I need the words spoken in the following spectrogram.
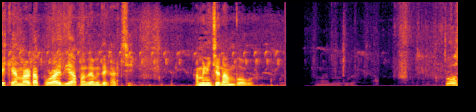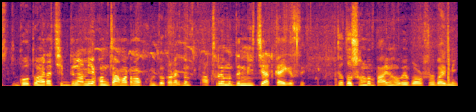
এই ক্যামেরাটা পড়াই দিয়ে আপনাদের আমি দেখাচ্ছি। আমি নিচে নামবো আবার। তো গৌতম হাতে ছিপ দিলাম আমি এখন জামা টামা খুলবো কারণ একদম পাথরের মধ্যে নিচে আটকাই গেছে। যত সম্ভব বাইম হবে বড়সড় বাইমি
